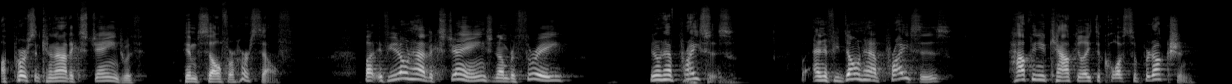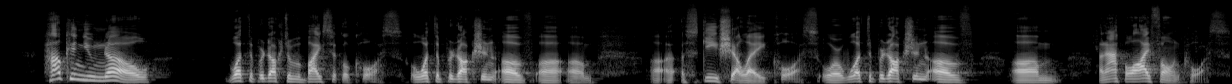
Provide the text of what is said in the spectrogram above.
A person cannot exchange with himself or herself. But if you don't have exchange, number three, you don't have prices. And if you don't have prices, how can you calculate the cost of production? How can you know what the production of a bicycle costs, or what the production of uh, um, uh, a ski chalet costs, or what the production of um, an Apple iPhone costs?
